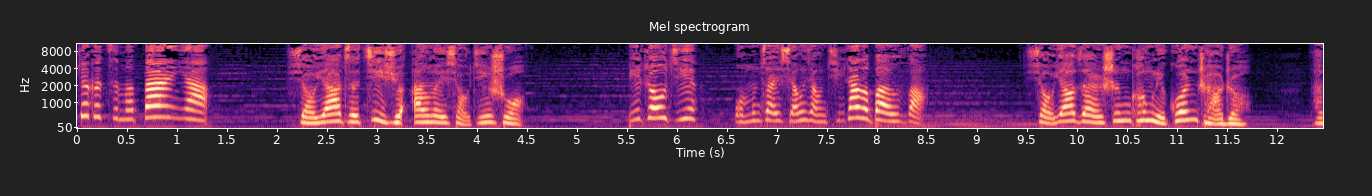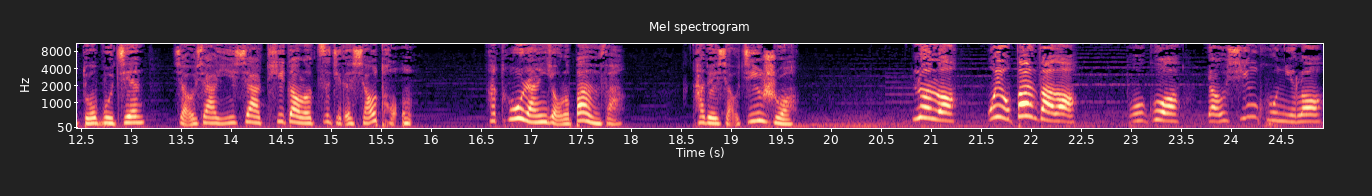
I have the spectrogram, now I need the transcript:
这可怎么办呀？”小鸭子继续安慰小鸡说：“别着急，我们再想想其他的办法。”小鸭在深坑里观察着，它踱步间。脚下一下踢到了自己的小桶，他突然有了办法，他对小鸡说：“乐乐，我有办法了，不过要辛苦你喽。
